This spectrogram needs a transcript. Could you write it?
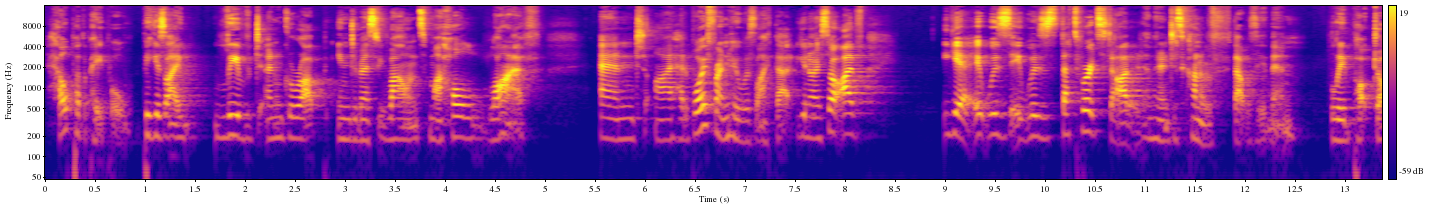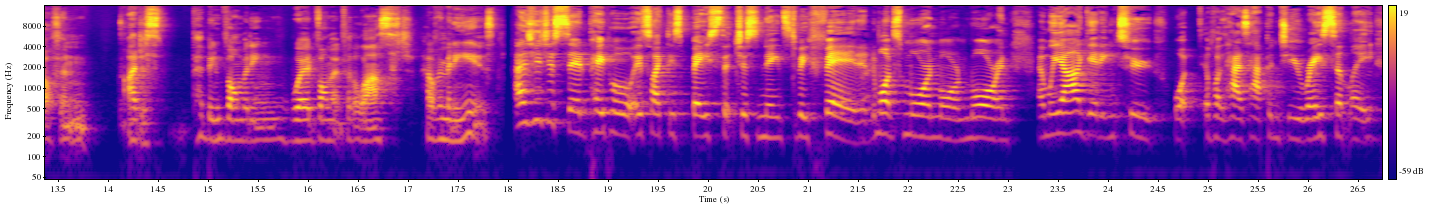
help other people because I lived and grew up in domestic violence my whole life. And I had a boyfriend who was like that, you know. So I've, yeah, it was, it was, that's where it started. And then it just kind of, that was it then. The lid popped off and I just have been vomiting word vomit for the last however many years. As you just said, people, it's like this beast that just needs to be fed. It wants more and more and more. And, and we are getting to what, what has happened to you recently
